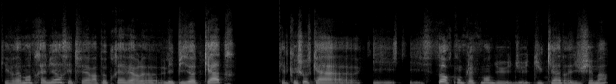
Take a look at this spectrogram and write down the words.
qui est vraiment très bien, c'est de faire à peu près vers l'épisode 4 quelque chose qui, sort complètement du, cadre et du schéma.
